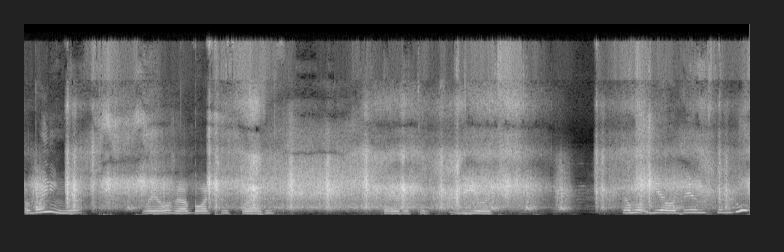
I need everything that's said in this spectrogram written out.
Або і ні. Бо я вже бачу перед. Перед вілець. Там є один сундук,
